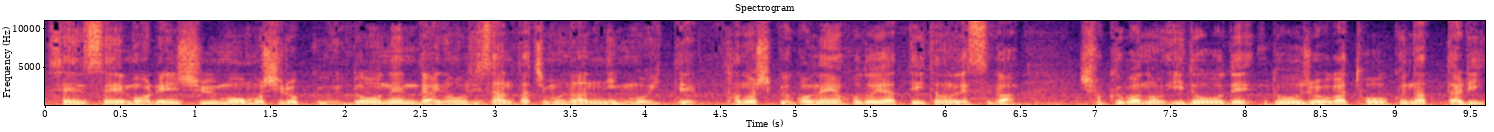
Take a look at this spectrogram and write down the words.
先生も練習も面白く同年代のおじさんたちも何人もいて楽しく5年ほどやっていたのですが職場の移動で道場が遠くなったり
